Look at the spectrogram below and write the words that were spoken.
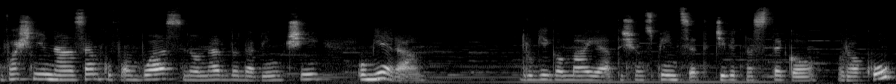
Właśnie na zamku w Amboise Leonardo da Vinci umiera 2 maja 1519 roku,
